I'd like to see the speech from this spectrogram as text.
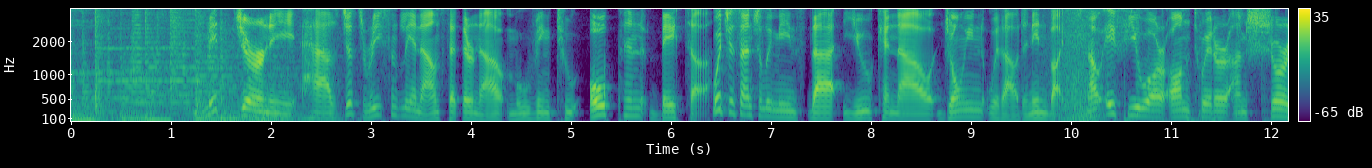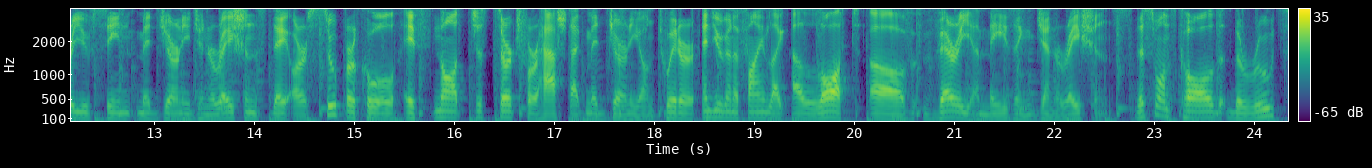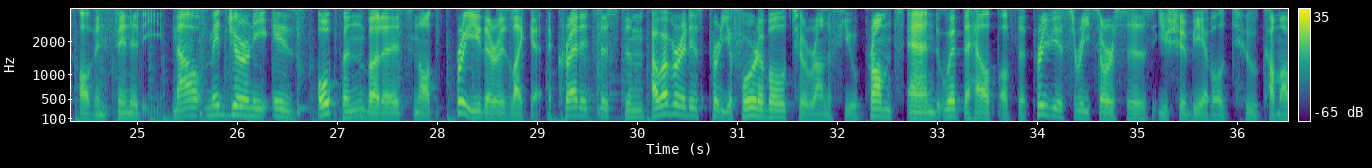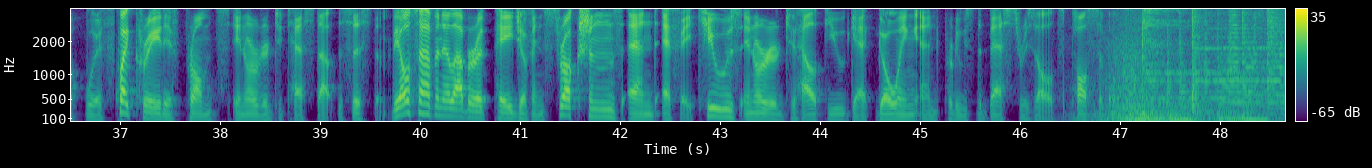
Midjourney has just recently announced that they're now moving to open beta, which essentially means that you can now join without an invite. Now, if you are on Twitter, I'm sure you've seen Midjourney generations. They are super cool. If not, just search for hashtag Midjourney on Twitter and you're gonna find like a lot of very amazing generations. This one's called The Roots of Infinity. Now, Midjourney is open, but it's not free. There is like a, credit system. However, it is pretty affordable to run a few prompts, and with the help of the previous resources, you should be able to come up with quite creative prompts in order to test out the system. They also have an elaborate page of instructions and FAQs in order to help you get going and produce the best results possible.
